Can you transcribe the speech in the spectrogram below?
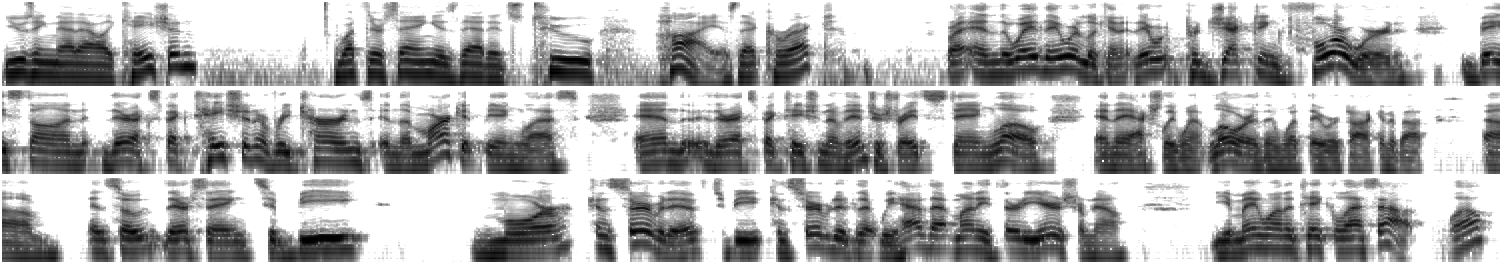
using that allocation what they're saying is that it's too high. Is that correct? Right. And the way they were looking at it, they were projecting forward based on their expectation of returns in the market being less and their expectation of interest rates staying low. And they actually went lower than what they were talking about. Um, and so they're saying to be more conservative, to be conservative that we have that money 30 years from now, you may want to take less out. Well,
